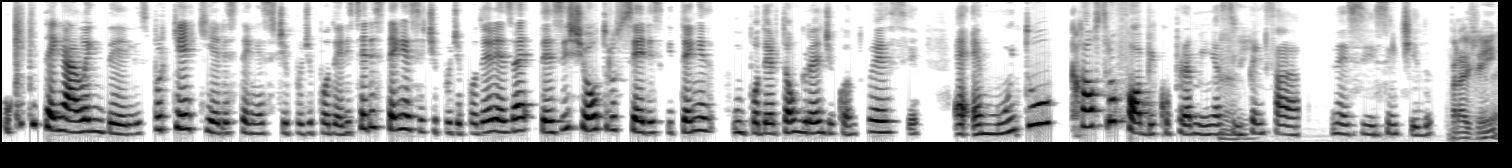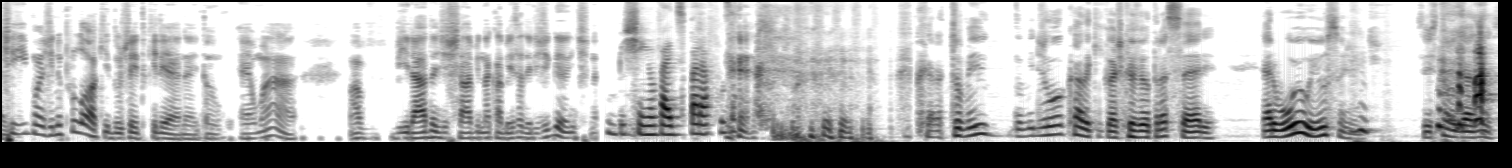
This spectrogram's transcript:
O que, que tem além deles? Por que, que eles têm esse tipo de poder? E se eles têm esse tipo de poder, existe outros seres que têm um poder tão grande quanto esse? É, é muito claustrofóbico para mim, assim, pensar nesse sentido. Pra gente, Verdade. imagine pro Loki, do jeito que ele é, né? Então, é uma uma virada de chave na cabeça dele gigante, né? O bichinho vai desparafusar. Cara, tô meio, tô meio deslocado aqui, que eu acho que eu vi outra série. Era o Will Wilson, gente. Vocês estão ligados nisso?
